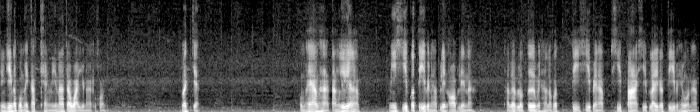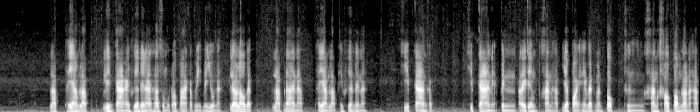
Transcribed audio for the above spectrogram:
จริงๆ ถ้าผมไม่กัดแข่งนี่น่าจะไหวอยู่นะทุกคน เมื่อกี้ ผมพยายามหาตังเรื่อยๆนะครับ มีคีปก็ตีไปนะครับ เล่นออฟเล่นนะ ถ้าแบบเราเติมไม่ทันเราก็ตีคีปไปนะครับ คีปป่าคีปอะไรก็ตีไปให้หมดนะครับ รับพยายามรับเลนกลางให้เพื่อนด้วยนะ ถ้าสมมติว่าป่ากับเมดไม่อยู่นะ แล้วเราแบบรับได้นะครับ พยายามรับให้เพื่อนด้วยนะ คีปกลางกับคีปกลางเนี่ยเป็นอะไรที่สำคัญครับ อย่าปล่อยให้แบบมันตกถึงขั้นเข้าป้อมเรานะครับ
